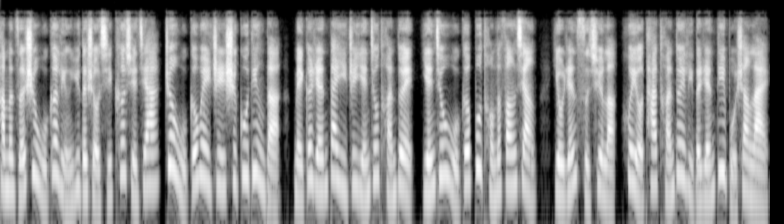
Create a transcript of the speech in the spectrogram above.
他们则是五个领域的首席科学家，这五个位置是固定的，每个人带一支研究团队，研究五个不同的方向。有人死去了，会有他团队里的人递补上来，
